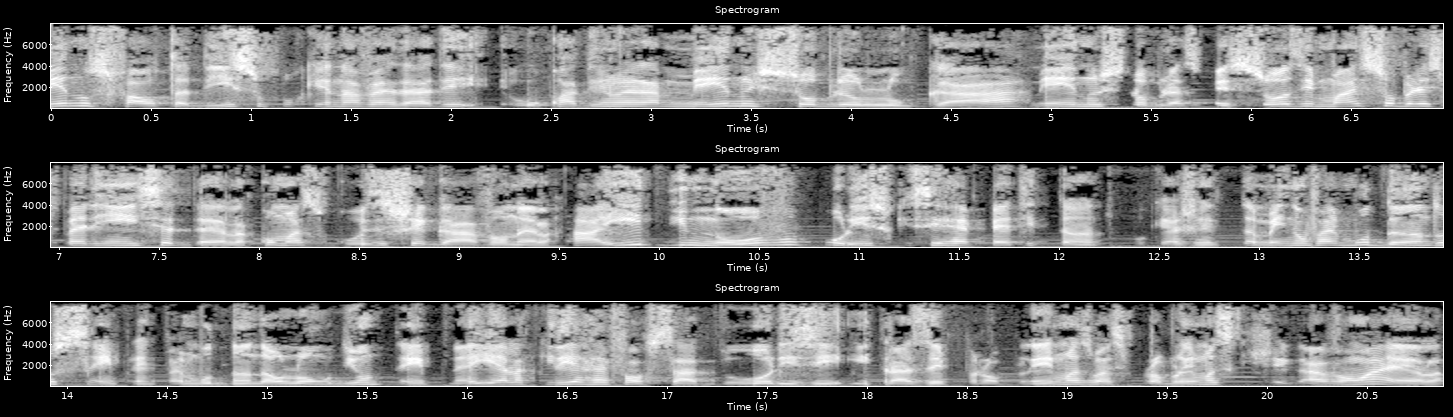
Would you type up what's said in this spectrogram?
menos falta disso, porque na verdade o quadrinho era menos sobre o lugar, menos sobre as pessoas e mais sobre a experiência dela, como as coisas chegavam nela. Aí, de novo, por isso que se repete tanto porque a gente também não vai mudando sempre, a gente vai mudando ao longo de um tempo, né? E ela queria reforçar dores e, e trazer problemas, mas problemas que chegavam a ela.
